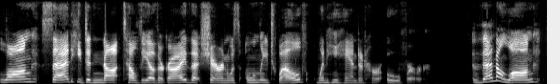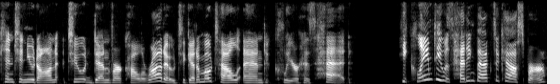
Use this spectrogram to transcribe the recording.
Long said he did not tell the other guy that Sharon was only 12 when he handed her over. Then Long continued on to Denver, Colorado to get a motel and clear his head. He claimed he was heading back to Casper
